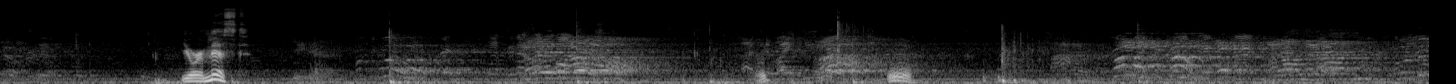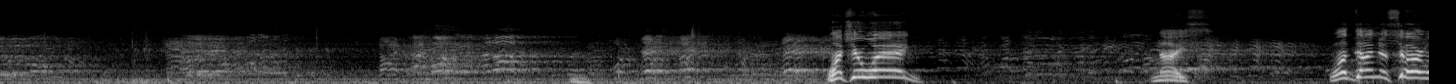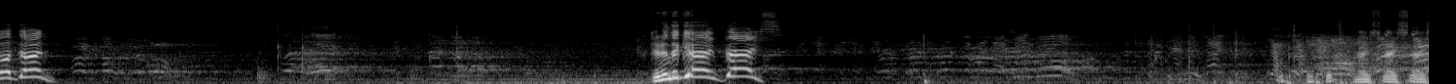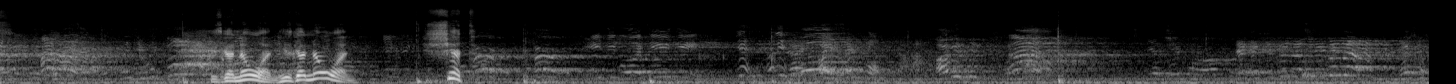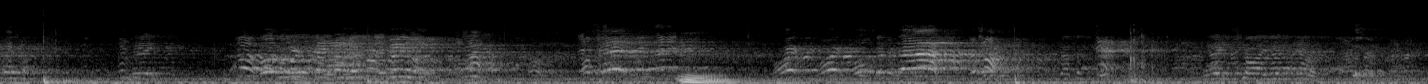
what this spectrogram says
You were missed. Oh. Oh. Watch your wing! Nice. Well done, Nasur. Well done. Get in the game, face. Nice, nice, nice. He's got no one. He's got no one. Shit. Hmm.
